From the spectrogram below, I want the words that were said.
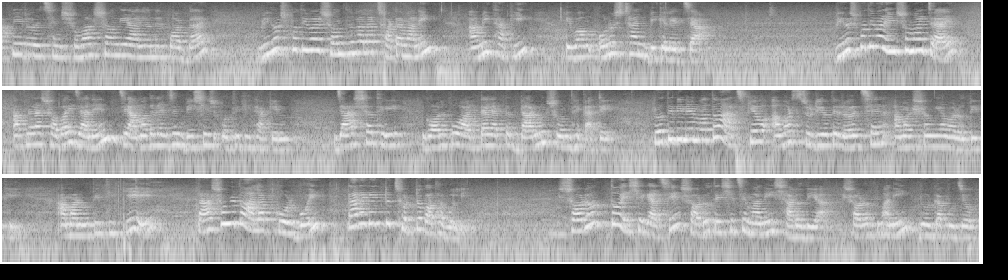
আপনি রয়েছেন সোমার সঙ্গে আয়নের পর্দায়। বৃহস্পতিবার সন্ধ্যেবেলা ছটা মানেই আমি থাকি এবং অনুষ্ঠান বিকেলের চা। বৃহস্পতিবার এই সময়টায় আপনারা সবাই জানেন যে আমাদের একজন বিশেষ অতিথি থাকেন, যার সাথে গল্প আড্ডায় একটা দারুণ সন্ধে কাটে। প্রতিদিনের মতো আজকেও আমার স্টুডিওতে রয়েছেন আমার সঙ্গে আমার অতিথি। আমার অতিথি কে? তার সঙ্গে তো আলাপ করবই। তার আগে একটু ছোট্ট কথা বলি। শরৎ তো এসে গেছে। শরৎ এসেছে মানেই শারদিয়া। শরৎ মানেই দুর্গাপুজো।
